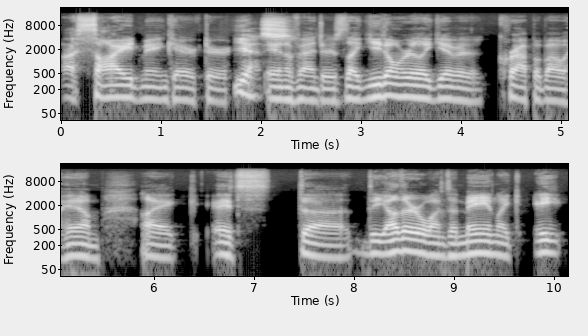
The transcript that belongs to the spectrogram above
a side main character Yes. in Avengers. Like you don't really give a crap about him. Like it's the the other ones, the main like eight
